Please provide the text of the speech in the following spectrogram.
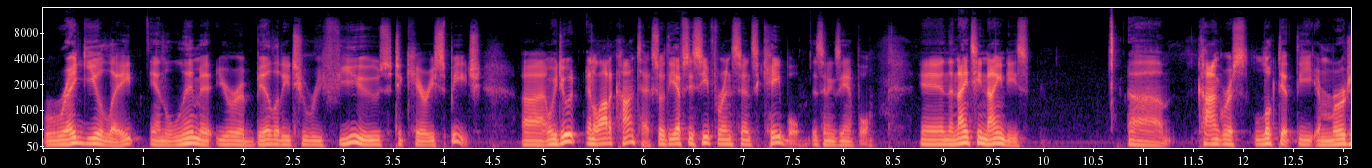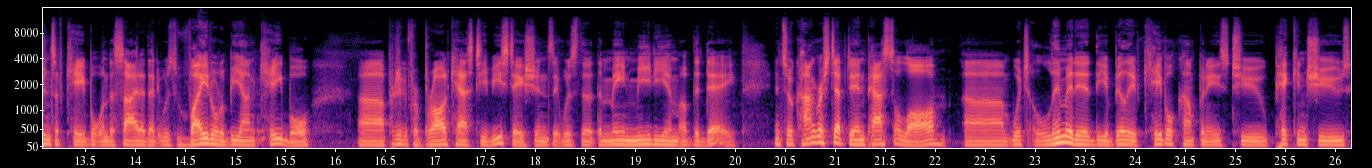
regulate and limit your ability to refuse to carry speech. Uh, and we do it in a lot of contexts. So the FCC, for instance, cable is an example. In the 1990s, um, Congress looked at the emergence of cable and decided that it was vital to be on cable, uh, particularly for broadcast TV stations. It was the, the main medium of the day. And so Congress stepped in, passed a law um, which limited the ability of cable companies to pick and choose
